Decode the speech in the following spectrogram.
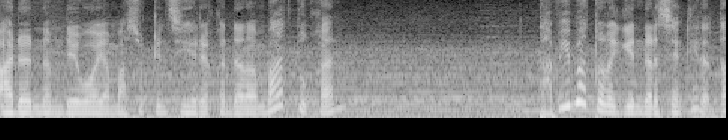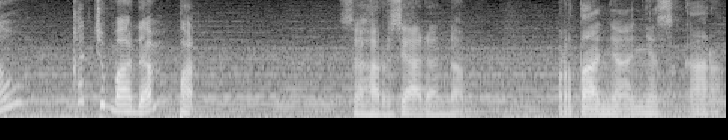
ada enam dewa yang masukin sihirnya ke dalam batu kan? Tapi batu legendaris yang kita tahu kan cuma ada empat. seharusnya ada enam. Pertanyaannya sekarang,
